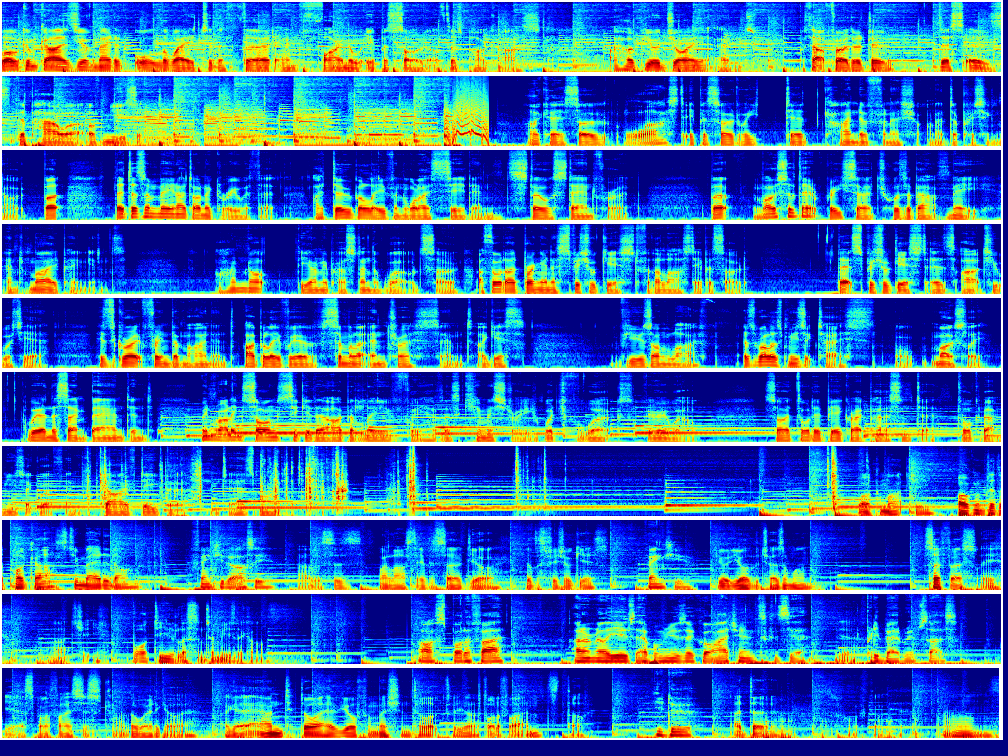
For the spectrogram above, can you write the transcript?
Welcome, guys. You've made it all the way to the third and final episode of this podcast. I hope you enjoy, and without further ado, this is the power of music. Okay, so last episode we did kind of finish on a depressing note, but that doesn't mean I don't agree with it. I do believe in what I said and still stand for it. But most of that research was about me and my opinions. I'm not the only person in the world, so I thought I'd bring in a special guest for the last episode. That special guest is Archie Whittier. He's a great friend of mine, and I believe we have similar interests and, I guess, views on life, as well as music tastes, well, mostly. We're in the same band, and when writing songs together, I believe we have this chemistry which works very well. So I thought he'd be a great person to talk about music with and dive deeper into his mind. Welcome, Archie. Welcome to the podcast. You made it on. Thank you, Darcy. Uh, this is my last episode. You're you're the special guest. Thank you. You're you're the chosen one. So, firstly, Archie, what do you listen to music on? Oh, Spotify. I don't really use Apple Music or iTunes because they're Yeah, pretty bad websites. yeah. Spotify is just kind of the way to go. eh? Okay, and do I have your permission to look through your Spotify and stuff? You do. I do. That's what we've got here. Um,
